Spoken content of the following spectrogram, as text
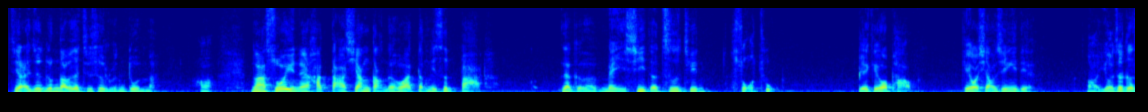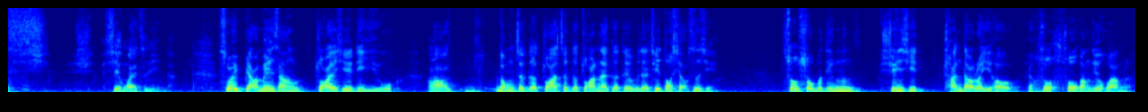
接下来就另外一个就是伦敦嘛，啊，那所以呢，他打香港的话，等于是把那个美系的资金锁住，别给我跑，给我小心一点，啊，有这个弦外之音的。所以表面上抓一些理由啊，弄这个抓这个抓那个，对不对？其实都小事情。说说不定讯息传到了以后，说说放就放了，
